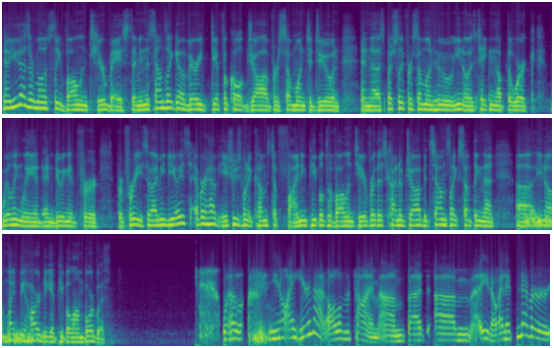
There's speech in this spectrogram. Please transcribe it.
Now, you guys are mostly volunteer based. I mean, this sounds like a very difficult job for someone to do, and and uh, especially for someone who you know is taking up the work willingly and, and doing it for for free. So, I mean, do you guys ever have issues when it comes to finding people to volunteer for this kind of job? It sounds like something that uh, you know it might be hard to get people on board with. Well, you know, I hear that all of the time, um, but um, you know, and it's never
